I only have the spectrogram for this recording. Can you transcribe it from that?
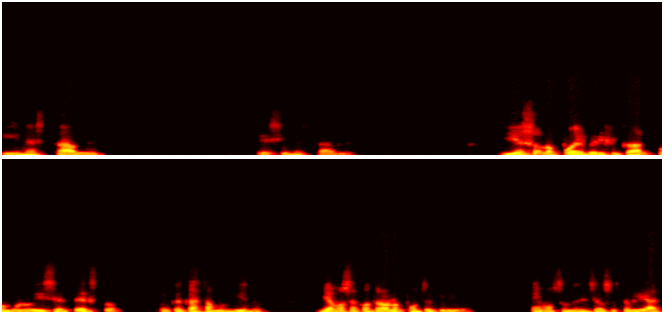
inestable. Es inestable. Y eso lo puedes verificar, como lo dice el texto, porque acá estamos viendo. Ya hemos encontrado los puntos de equilibrio. Hemos analizado su estabilidad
